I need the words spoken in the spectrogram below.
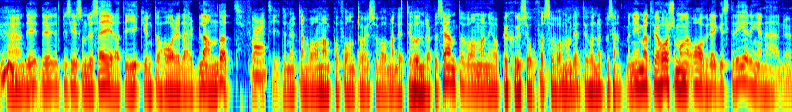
Eh, Det, det är precis som du säger att det gick ju inte att ha det där blandat förr i tiden. Utan var man på Fondtorg så var man det till 100% och var man i AP7 Sofa så var man det till 100%. Men i och med att vi har så många avregistreringar här nu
